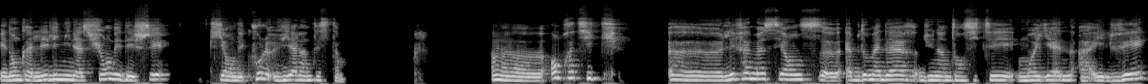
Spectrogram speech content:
et donc à l'élimination des déchets qui en découlent via l'intestin. Euh, en pratique, euh, les fameuses séances euh, hebdomadaires d'une intensité moyenne à élevée,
